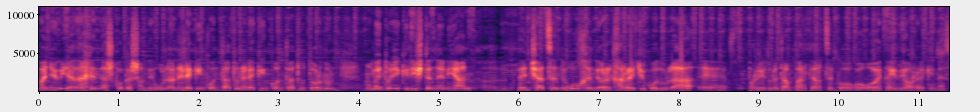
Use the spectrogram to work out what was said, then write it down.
baina egia da jende asko esan digula nerekin kontatu, nerekin kontatu, tordun, momentu horiek iristen denean, pentsatzen dugu jende horrek jarraituko dula e, proiekturetan parte hartzeko gogo eta idea horrekin, ez?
